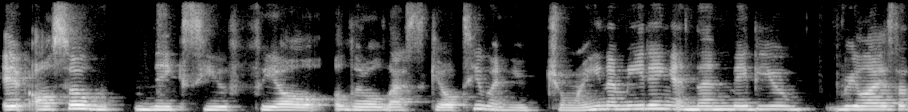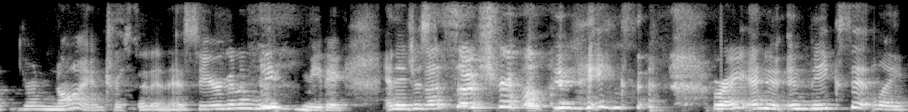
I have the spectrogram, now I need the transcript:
it also makes you feel a little less guilty when you join a meeting and then maybe you realize that you're not interested in it. So you're going to leave the meeting. And it just That's so true. It makes right? And it, it makes it like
